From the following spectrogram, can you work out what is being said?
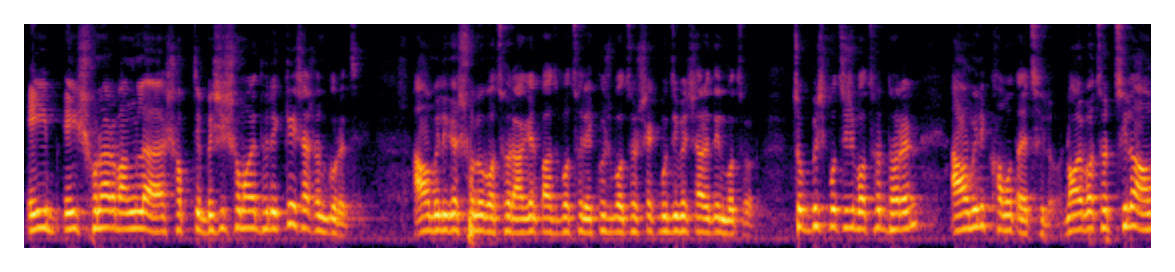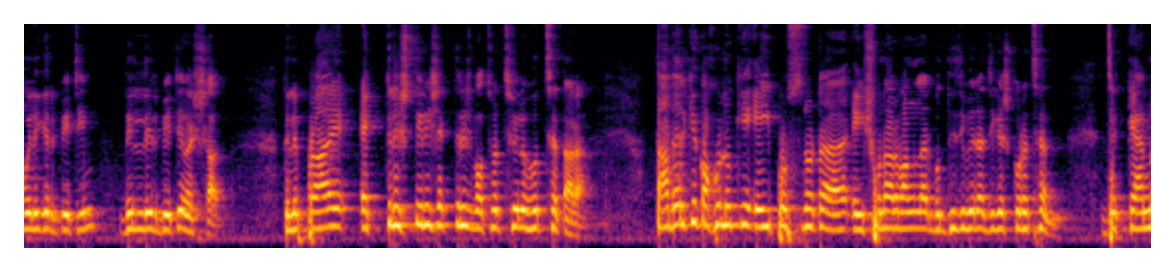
এই এই সোনার বাংলা সবচেয়ে বেশি সময় ধরে কে শাসন করেছে? আওয়ামী লীগের ষোলো বছর, আগের পাঁচ বছর, একুশ বছর, শেখ মুজিবের সাড়ে তিন বছর। চব্বিশ, পঁচিশ বছর ধরেন আওয়ামী লীগ ক্ষমতায় ছিল। নয় বছর ছিল আওয়ামী লীগের বি টিম দিল্লির বি টিমের এরশাদ। তাহলে প্রায় একত্রিশ, তিরিশ, একত্রিশ বছর ছিল হচ্ছে তারা। তাদেরকে কখনো কি এই প্রশ্নটা এই সোনার বাংলার বুদ্ধিজীবীরা জিজ্ঞেস করেছেন? যে কেন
